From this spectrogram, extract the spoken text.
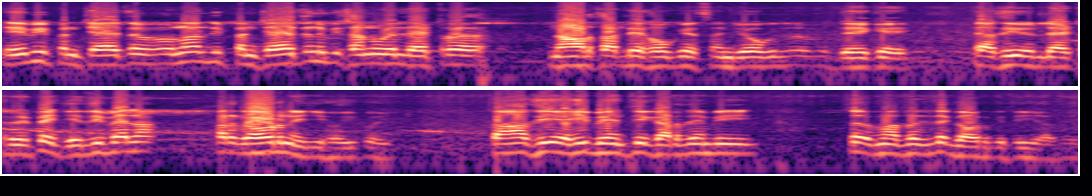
ਇਹ ਵੀ ਪੰਚਾਇਤ, ਉਹਨਾਂ ਦੀ ਪੰਚਾਇਤ ਨੇ ਵੀ ਸਾਨੂੰ ਇਹ ਲੈਟਰ ਨਾਲ ਸਾਡੇ ਹੋ ਕੇ ਸੰਯੋਗ ਦੇ ਕੇ ਤੇ ਅਸੀਂ ਲੈਟਰ ਭੇਜੇ ਸੀ ਪਹਿਲਾਂ, ਪਰ ਗੌਰ ਨਹੀਂ ਜੀ ਹੋਈ ਕੋਈ। ਤਾਂ ਅਸੀਂ ਇਹੀ ਬੇਨਤੀ ਕਰਦੇ ਵੀ ਤੇ ਮਤਲਬ ਤੇ ਗੌਰ ਕੀਤੀ ਜਾਵੇ।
